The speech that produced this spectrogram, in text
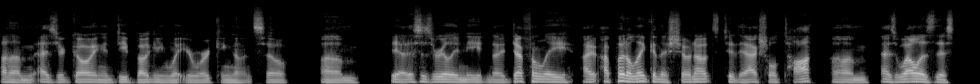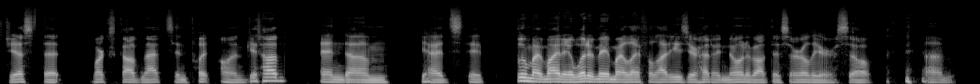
um, as you're going and debugging what you're working on. So um, yeah, this is really neat. And I definitely, I, I, put a link in the show notes to the actual talk, um, as well as this gist that Marc Skov Madsen put on GitHub. And um, yeah, it's, it blew my mind. It would have made my life a lot easier had I known about this earlier. So, um,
